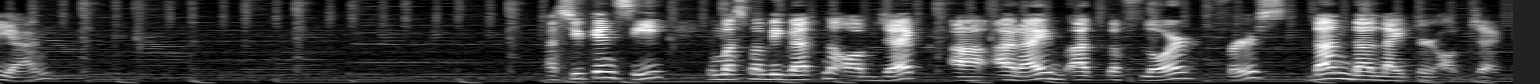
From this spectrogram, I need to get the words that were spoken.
Ayan. As you can see, yung mas mabigat na object uh, arrive at the floor first than the lighter object.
